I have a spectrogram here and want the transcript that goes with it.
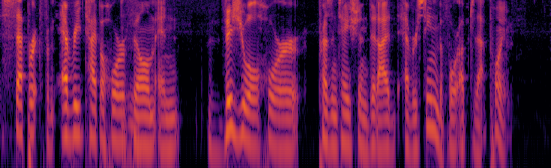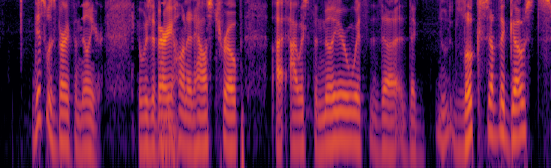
separate from every type of horror film and visual horror presentation that I'd ever seen before up to that point. This was very familiar. It was a very haunted house trope. I, I was familiar with the the looks of the ghosts.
